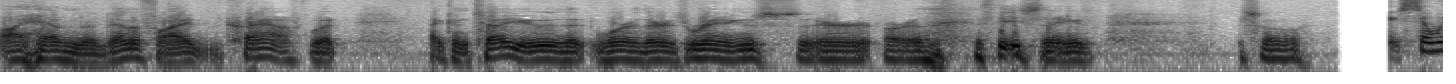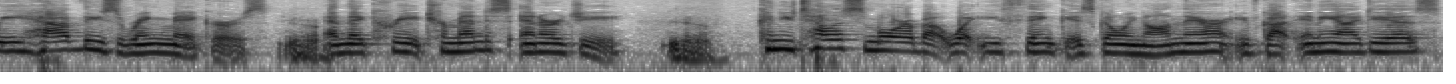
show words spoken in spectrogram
I haven't identified craft, but I can tell you that where there's rings, there are these things. So, So we have these ring makers, Yeah. and they create tremendous energy. yeah. Can you tell us more about what you think is going on there? You've got any ideas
